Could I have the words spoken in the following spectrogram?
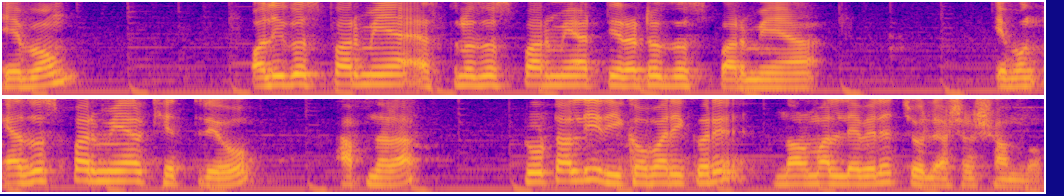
এবং অলিগোস্পার্মিয়া অ্যাস্ট্রোজোস্পার্মিয়া টেরাটোজোস্পার্মিয়া এবং অ্যাজোস্পার্মিয়ার ক্ষেত্রেও আপনারা টোটালি রিকভারি করে নর্মাল লেভেলে চলে আসা সম্ভব।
